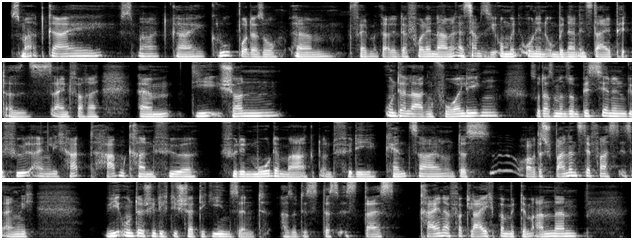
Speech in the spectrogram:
Smart Guy, Smart Guy Group oder so, ähm, fällt mir gerade der volle Name. Das haben sie sich um, ohnehin umbenannt in StylePit, also es ist einfacher. Ähm, die schon Unterlagen vorlegen, so dass man so ein bisschen ein Gefühl eigentlich hat, haben kann für für den Modemarkt und für die Kennzahlen. Und das, aber das Spannendste fast ist eigentlich, wie unterschiedlich die Strategien sind. Also das, das ist, da ist keiner vergleichbar mit dem anderen.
